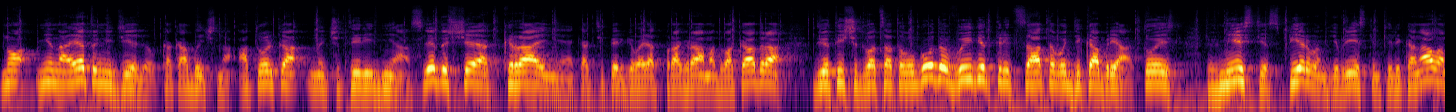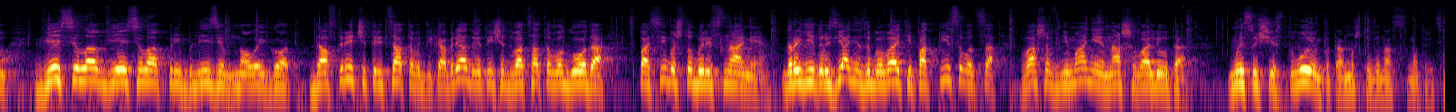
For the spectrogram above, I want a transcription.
Но не на эту неделю, как обычно, а только на 4 дня. Следующая крайняя, как теперь говорят, программа «Два кадра» 2020 года выйдет 30 декабря. То есть вместе с первым еврейским телеканалом весело-весело приблизим Новый год. До встречи 30 декабря 2020 года. Спасибо, что были с нами. Дорогие друзья, не забывайте подписываться. Ваше внимание – наша валюта. Мы существуем, потому что вы нас смотрите.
